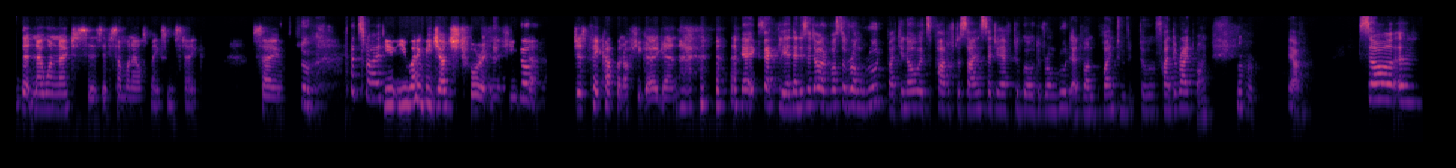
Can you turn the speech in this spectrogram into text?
that no one notices if someone else makes a mistake. So True. that's right. You, you won't be judged for it in the future. No just pick up and off you go again. yeah, exactly. And then he said, oh, it was the wrong route, but you know, it's part of the science that you have to go the wrong route at one point to, to find the right one. Mm-hmm. Yeah. So um,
